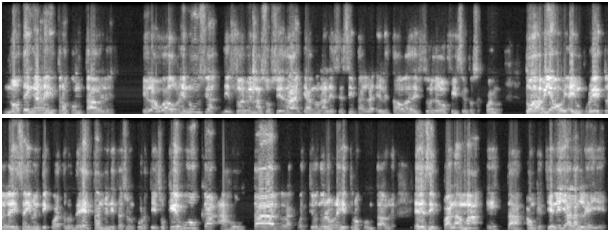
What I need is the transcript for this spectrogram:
no tenga registros contables, el abogado renuncia, disuelve la sociedad, ya no la necesita, el, Estado la disuelve de oficio. Entonces, cuando todavía hoy hay un proyecto de ley 624 de esta administración Cortizo que busca ajustar la cuestión de los registros contables. Es decir, Panamá está, aunque tiene ya las leyes,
